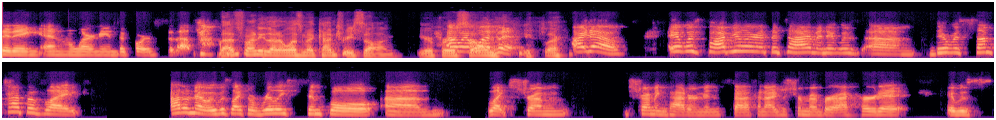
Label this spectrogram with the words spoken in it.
sitting and learning the chords for that song. That's funny that it wasn't a country song. Your first oh, it song. Wasn't. I know. It was popular at the time and it was um there was some type of like I don't know, it was like a really simple um like strum strumming pattern and stuff and I just remember I heard it it was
